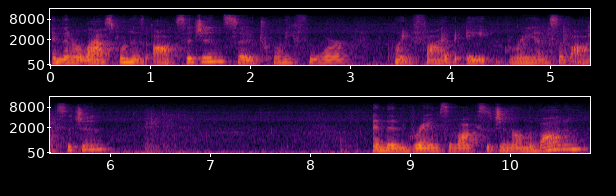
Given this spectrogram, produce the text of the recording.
And then our last one is oxygen, so 24.58 grams of oxygen. And then grams of oxygen on the bottom,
